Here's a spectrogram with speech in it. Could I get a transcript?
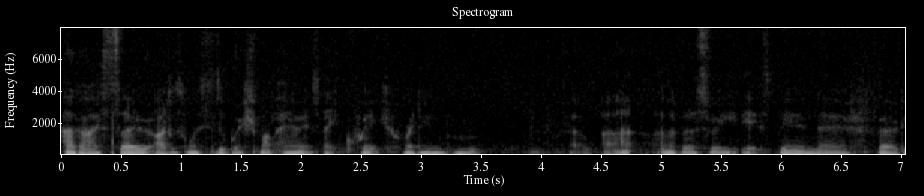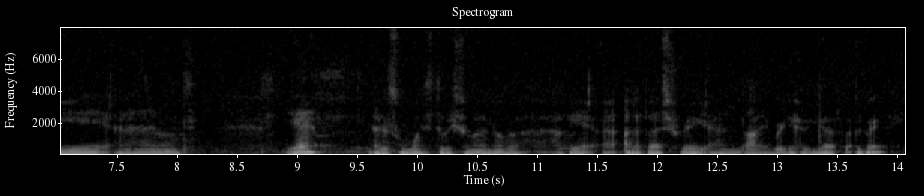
Hi guys, so I just wanted to wish my parents a quick wedding uh, anniversary. It's been their third year and yeah, I just wanted to wish them another happy uh, anniversary and I really hope you have a great day.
